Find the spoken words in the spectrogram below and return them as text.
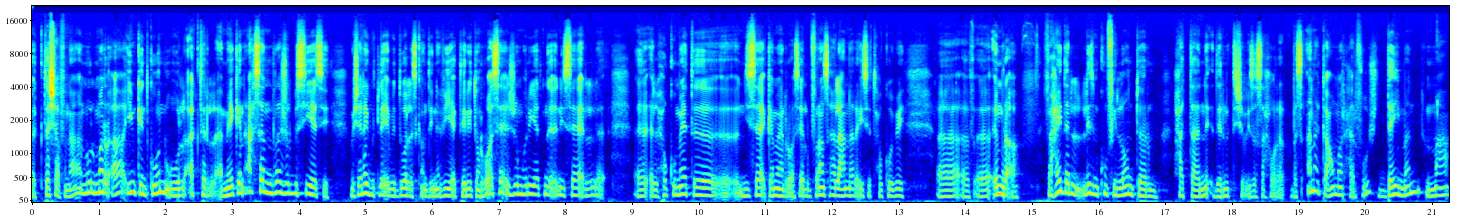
اكتشفنا إنه المرأة يمكن تكون والأكثر الأماكن أحسن من الرجل بالسياسة. مشان هيك بتلاقي بالدول الإسكندنافية أكثريتهم رؤساء الجمهوريات نساء ال- الحكومات آه، نساء كمان رؤساء. بفرنسا هلأ عندنا رئيسة حكومة آه، آه، امرأة. فهيدا لازم يكون في long term حتى نقدر نكتشف إذا صح ولا لأ. بس أنا كعمر حرفوش دائما مع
